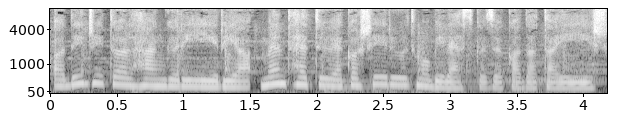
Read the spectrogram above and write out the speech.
A Digital Hungary írja, menthetőek a sérült mobileszközök adatai is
